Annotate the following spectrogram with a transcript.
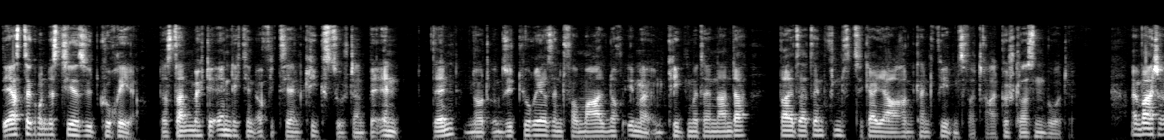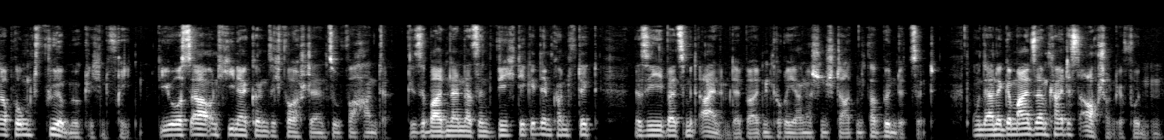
Der erste Grund ist hier Südkorea. Das Land möchte endlich den offiziellen Kriegszustand beenden. Denn Nord- und Südkorea sind formal noch immer im Krieg miteinander, weil seit den 50er Jahren kein Friedensvertrag geschlossen wurde. Ein weiterer Punkt für möglichen Frieden. Die USA und China können sich vorstellen zu verhandeln. Diese beiden Länder sind wichtig in dem Konflikt, da sie jeweils mit einem der beiden koreanischen Staaten verbündet sind. Und eine Gemeinsamkeit ist auch schon gefunden.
